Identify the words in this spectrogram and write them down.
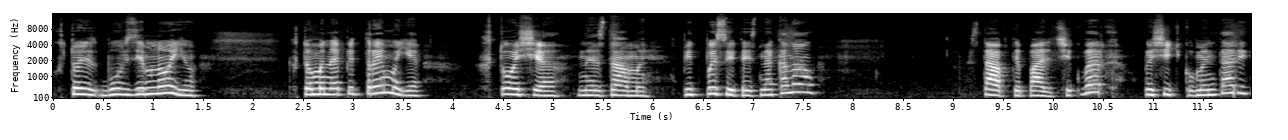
хто був зі мною, хто мене підтримує, хто ще не з нами. Підписуйтесь на канал, ставте пальчик вверх, пишіть коментарі.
